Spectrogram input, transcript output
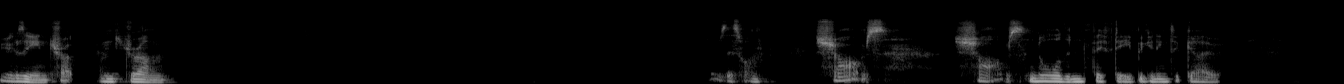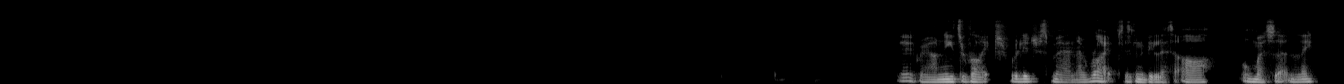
Magazine, truck, and drum. What was this one? Sharps. Sharps, Northern 50, beginning to go. Fairground needs a right, religious man. A right is going to be letter R, almost certainly.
